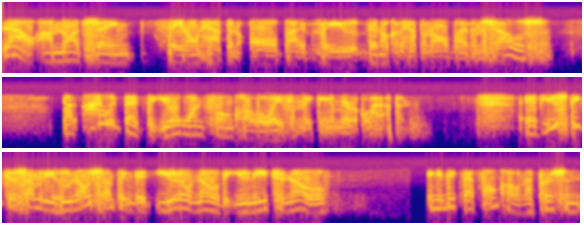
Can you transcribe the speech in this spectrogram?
Now, I'm not saying they don't happen all by they they're not going to happen all by themselves, but I would bet that you're one phone call away from making a miracle happen. If you speak to somebody who knows something that you don't know that you need to know, and you make that phone call and that person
